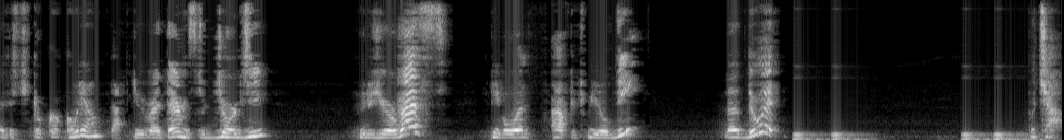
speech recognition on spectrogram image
I just go, go, go down. That dude right there, Mr. Georgie. Who did you arrest? People went after Tweedledee. Let's do it. Pacha.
